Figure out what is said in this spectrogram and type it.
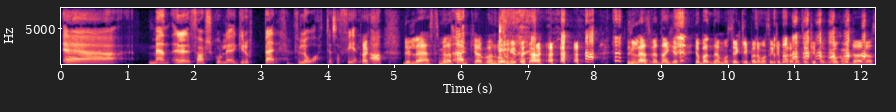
Eh, men eller förskolegrupper, förlåt jag sa fel. Tack. Ja. Du läste mina tankar, vad roligt. du läste mina tankar. Jag bara, det här måste jag klippa, det måste jag klippa, det måste jag klippa. Hon kommer döda oss.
